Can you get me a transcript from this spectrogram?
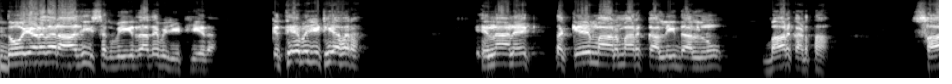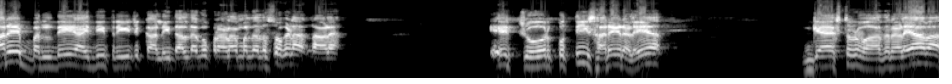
ਇਹ ਦੋ ਜਣੇ ਦਾ ਰਾਜ ਹੀ ਸੁਖਬੀਰ ਦਾ ਤੇ ਮਜੀਠੀਏ ਦਾ। ਕਿੱਥੇ ਮਜੀਠੀਆ ਫਿਰ? ਇਹਨਾਂ ਨੇ ਧੱਕੇ ਮਾਰ-ਮਾਰ ਅਕਾਲੀ ਦਲ ਨੂੰ ਬਾਹਰ ਕੱਢਤਾ। ਸਾਰੇ ਬੰਦੇ ਅੱਜ ਦੀ ਤਰੀਕ ਚ ਅਕਾਲੀ ਦਲ ਦਾ ਕੋਈ ਪੁਰਾਣਾ ਬੰਦਾ ਦੱਸੋ ਕਿਹੜਾ ਨਾਲ ਆ? ਇਹ ਚੋਰ ਕੁੱਤੀ ਸਾਰੇ ਰਲੇ ਆ ਗੈਂਗਸਟਰਵਾਦ ਰਲਿਆ ਵਾ,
